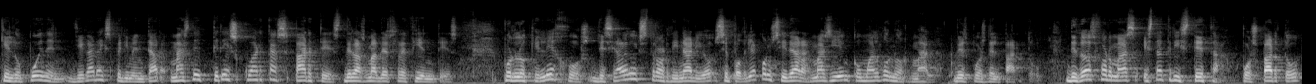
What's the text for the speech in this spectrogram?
que lo pueden llegar a experimentar más de tres cuartas partes de las madres recientes, por lo que lejos de ser algo extraordinario se podría considerar más bien como algo normal después del parto. De todas formas, esta tristeza posparto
